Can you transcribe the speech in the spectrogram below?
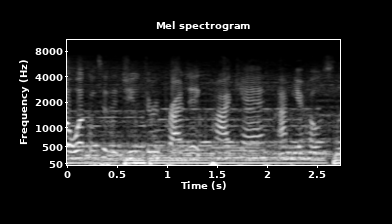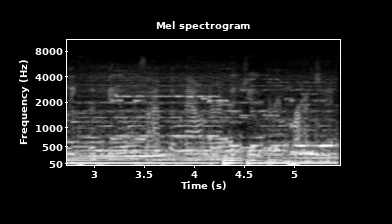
Hello, welcome to the Jude 3 Project podcast. I'm your host, Lisa Fields. I'm the founder of the Jude 3 Project.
